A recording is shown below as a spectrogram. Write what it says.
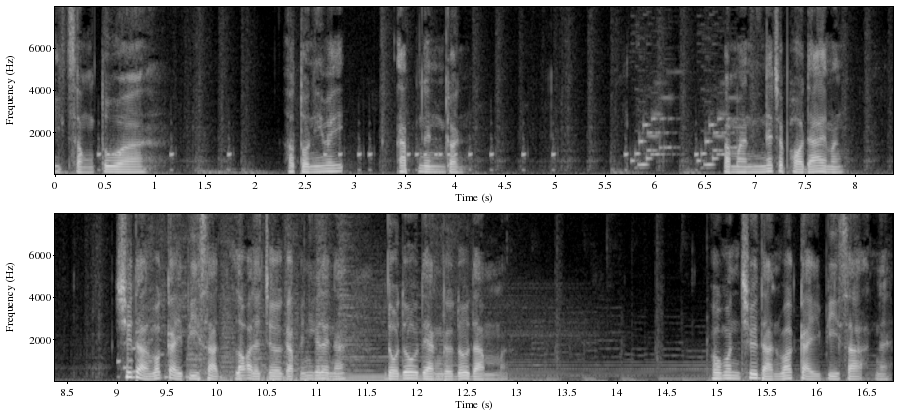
อีกสองตัว เอาตัวนี้ไว้ อัพเงินก่อน ประมาณนี้น่าจะพอได้มั้ง ชื่อด่านว่าไก่ปีศาจเราอาจจะเจอกับไอ้นี่ก็ได้นะ โดโดแดงโดโดดำอะเพราะมันชื่อด่านว่าไก่ปีศาจนะ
